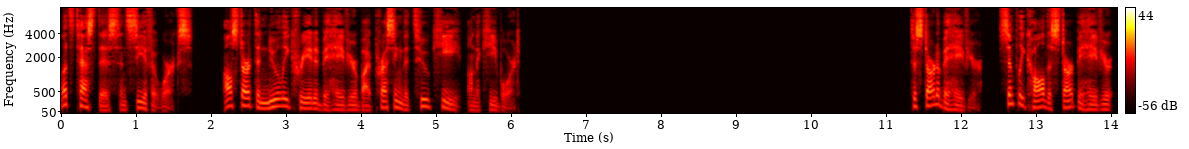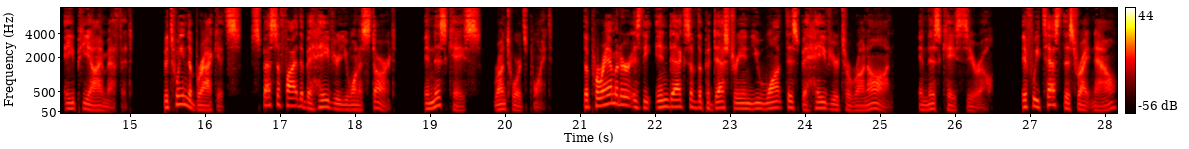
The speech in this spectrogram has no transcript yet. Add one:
Let's test this and see if it works. I'll start the newly created behavior by pressing the 2 key on the keyboard. To start a behavior, simply call the Start Behavior API method. Between the brackets, specify the behavior you want to start. In this case, run towards point. The parameter is the index of the pedestrian you want this behavior to run on, in this case 0. If we test this right now,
